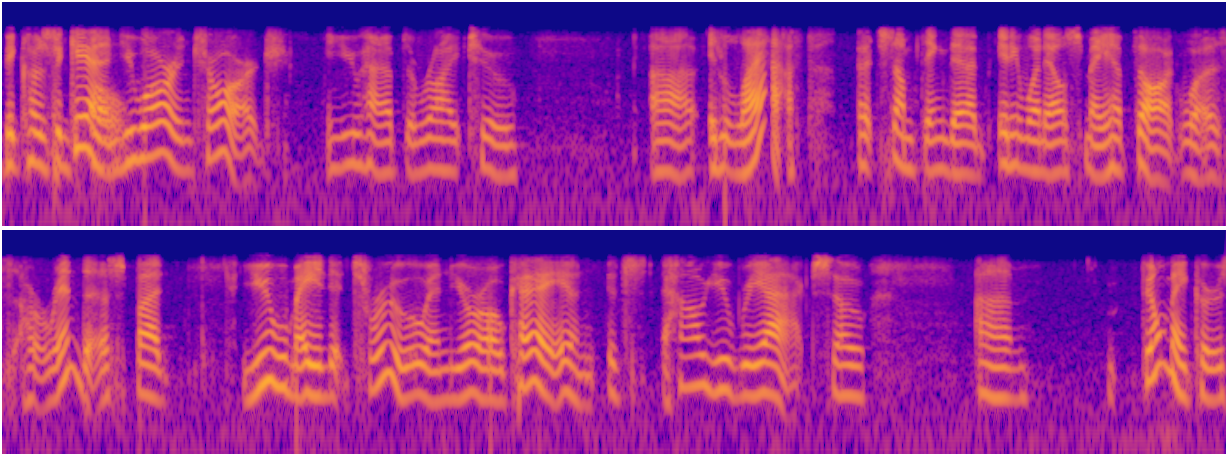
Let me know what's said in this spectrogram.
Because again, oh. you are in charge, and you have the right to uh, laugh at something that anyone else may have thought was horrendous, but you made it through and you're okay, and it's how you react. So, um, filmmakers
